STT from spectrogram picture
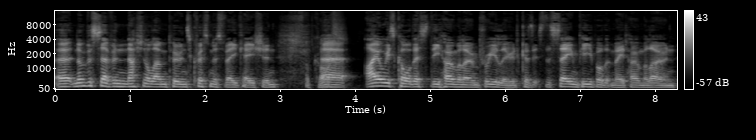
Uh, number seven, National Lampoon's Christmas Vacation. Of course. Uh, I always call this the Home Alone prelude because it's the same people that made Home Alone,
